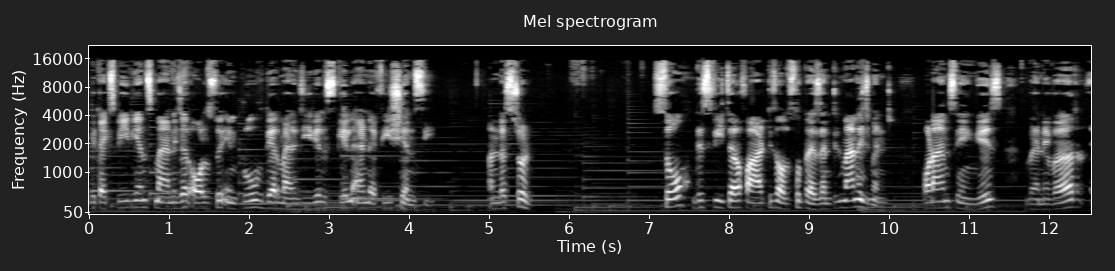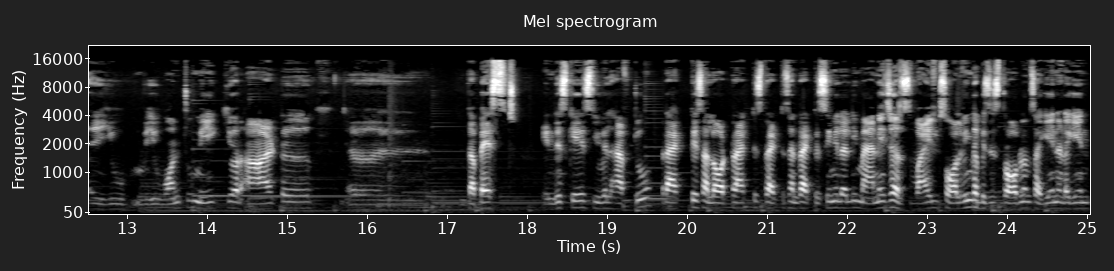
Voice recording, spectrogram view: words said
with experience manager also improve their managerial skill and efficiency. Understood? So this feature of art is also present in management. What i am saying is whenever you you want to make your art uh, the best in this case you will have to practice a lot practice practice and practice. Similarly managers while solving the business problems again and again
